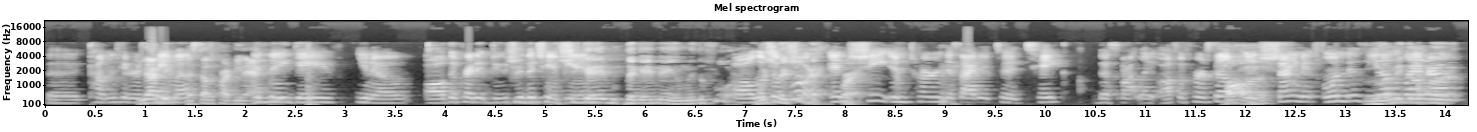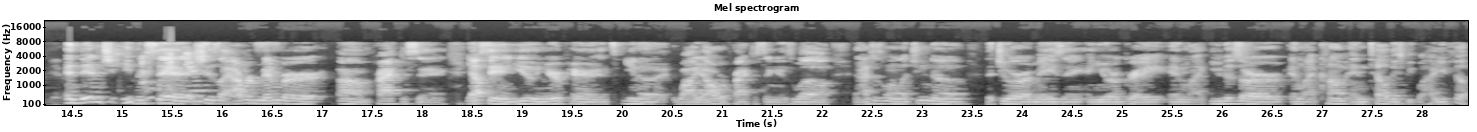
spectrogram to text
the commentators You gotta be, came up that's the other part being an and they gave you know all the credit due to the champion. She gave they gave Naomi the floor. all of the floor. And right. she in turn decided to take the spotlight off of herself and shine it on this Let young me black go. girl. And then she even I said, said yes, she's like, I remember um, practicing Yep. and seeing you and your parents, you know, while y'all were practicing as well. And I just want to let you know that you are amazing and you're great and like you deserve and like come and tell these people how you feel.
